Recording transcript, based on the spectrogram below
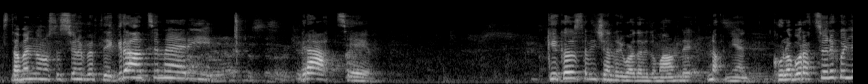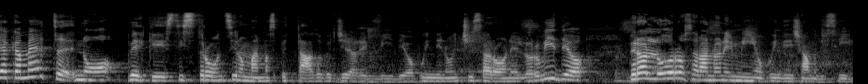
Sta avendo un'ossessione per te. Grazie Mary! Grazie! Che cosa stavi dicendo riguardo alle domande? No, niente. Collaborazione con gli Hakamet? No, perché sti stronzi non mi hanno aspettato per girare il video, quindi non ci sarò nel loro video, però loro saranno nel mio, quindi diciamo di sì.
